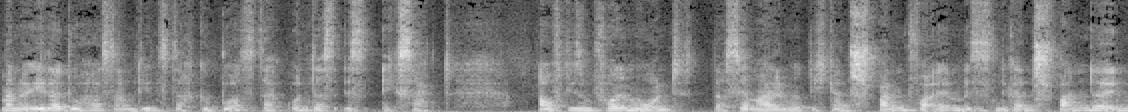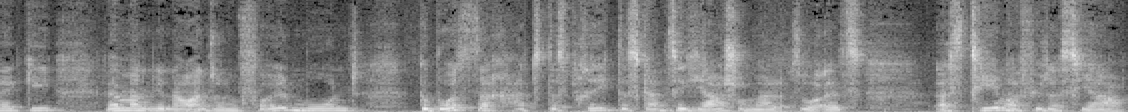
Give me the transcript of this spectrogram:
Manuela, du hast am Dienstag Geburtstag und das ist exakt auf diesem Vollmond. Das ist ja mal wirklich ganz spannend. Vor allem ist es eine ganz spannende Energie, wenn man genau an so einem Vollmond Geburtstag hat. Das prägt das ganze Jahr schon mal so als, als Thema für das Jahr.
